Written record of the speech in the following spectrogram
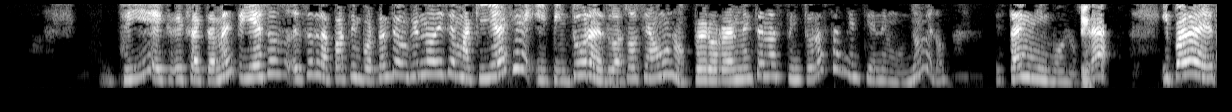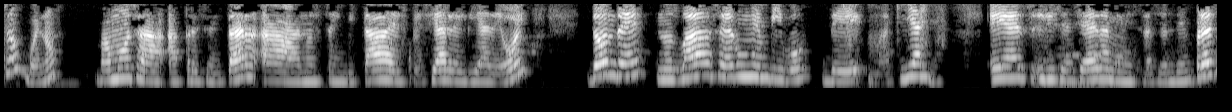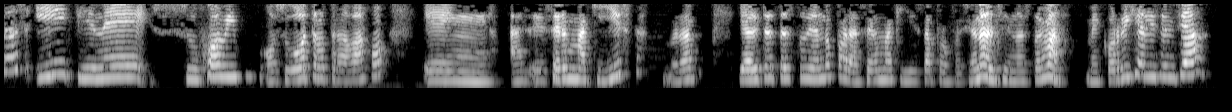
Sí, ex- exactamente. Y eso es, esa es la parte importante, porque uno dice maquillaje y pinturas, lo asocia a uno, pero realmente las pinturas también tienen un número, están involucradas. Y para eso, bueno, vamos a, a presentar a nuestra invitada especial el día de hoy, donde nos va a hacer un en vivo de maquillaje. Ella es licenciada en Administración de Empresas y tiene su hobby o su otro trabajo en ser maquillista, ¿verdad? Y ahorita está estudiando para ser maquillista profesional, si no estoy mal. ¿Me corrige, licenciada?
